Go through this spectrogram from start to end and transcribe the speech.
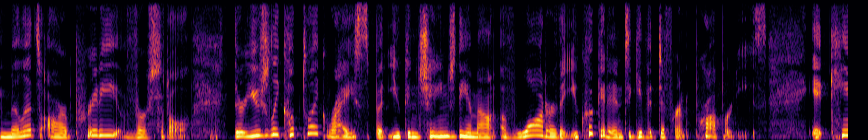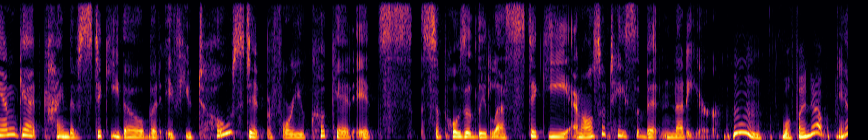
millets are pretty versatile. They're usually cooked like rice, but you can change the amount of water that you cook it in to give it different properties. It can get kind of sticky though, but if you toast it before you cook it, it's supposedly less sticky and also tastes a bit nuttier. Hmm, we'll find out. Yeah.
